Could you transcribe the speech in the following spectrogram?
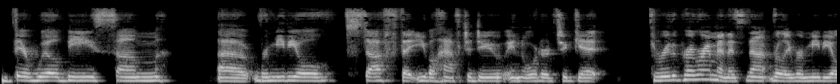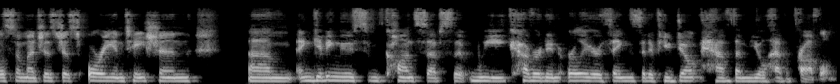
there will be some uh, remedial stuff that you will have to do in order to get through the program. And it's not really remedial so much as just orientation um, and giving you some concepts that we covered in earlier things that if you don't have them, you'll have a problem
